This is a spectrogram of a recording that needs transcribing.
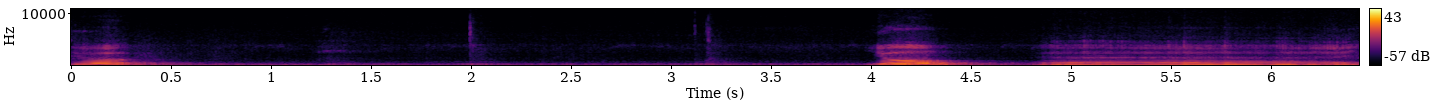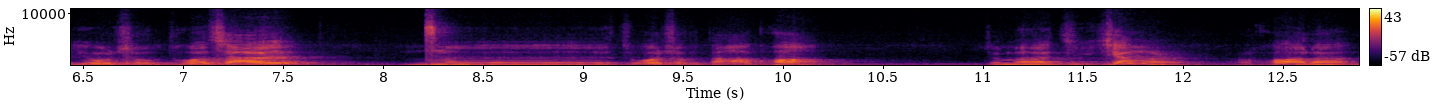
就又呃右手托腮，嗯，左手搭胯，这么吉祥而而画了。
